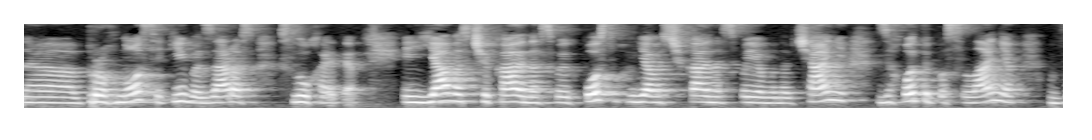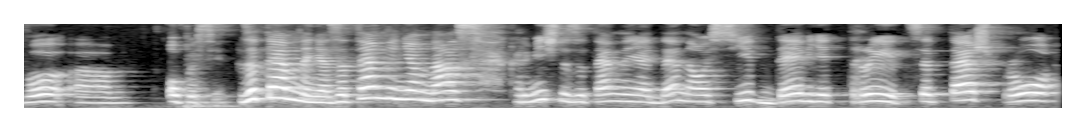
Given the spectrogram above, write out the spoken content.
Е, Прогноз, який ви зараз слухаєте, і я вас чекаю на своїх послугах. Я вас чекаю на своєму навчанні. Заходьте посилання в е, описі. Затемнення. Затемнення в нас кармічне затемнення йде на осі 9.3. Це теж про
